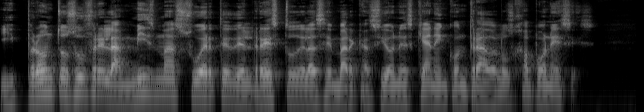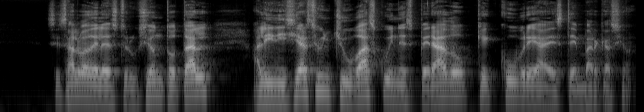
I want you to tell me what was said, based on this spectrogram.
y pronto sufre la misma suerte del resto de las embarcaciones que han encontrado los japoneses. Se salva de la destrucción total al iniciarse un chubasco inesperado que cubre a esta embarcación.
